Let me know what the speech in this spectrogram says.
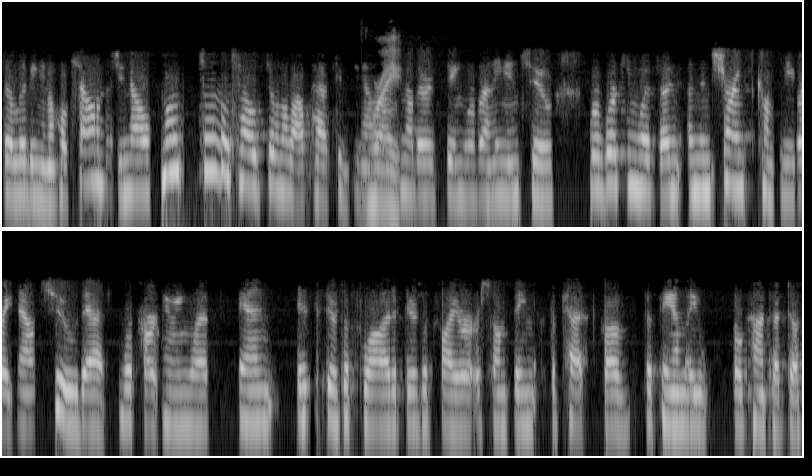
they're living in a hotel. And As you know, most hotels don't allow pets, you know, right. another thing we're running into. We're working with an, an insurance company right now too that we're partnering with and if there's a flood, if there's a fire or something, the pet of the family will contact us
